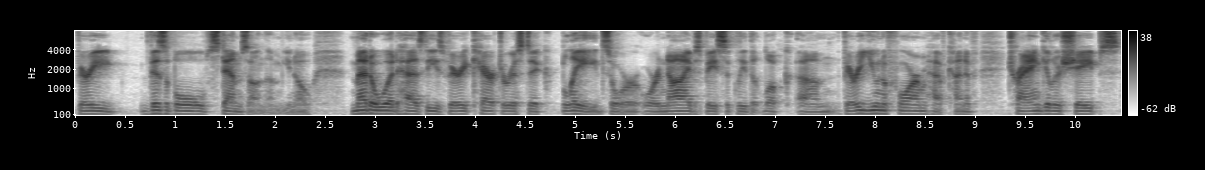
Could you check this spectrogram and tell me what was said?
very visible stems on them. You know, Meadowood has these very characteristic blades or or knives basically that look um, very uniform, have kind of triangular shapes.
